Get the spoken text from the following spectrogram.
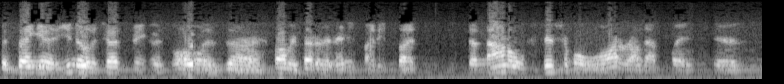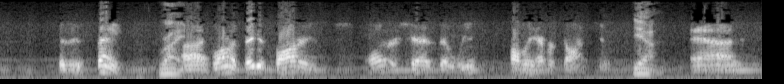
the thing is, you know the Chesapeake as well as uh, probably better than anybody, but the amount of fishable water on that place is is insane. Right. Uh, it's one of the biggest water watersheds that we've probably ever gone to, Yeah. and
